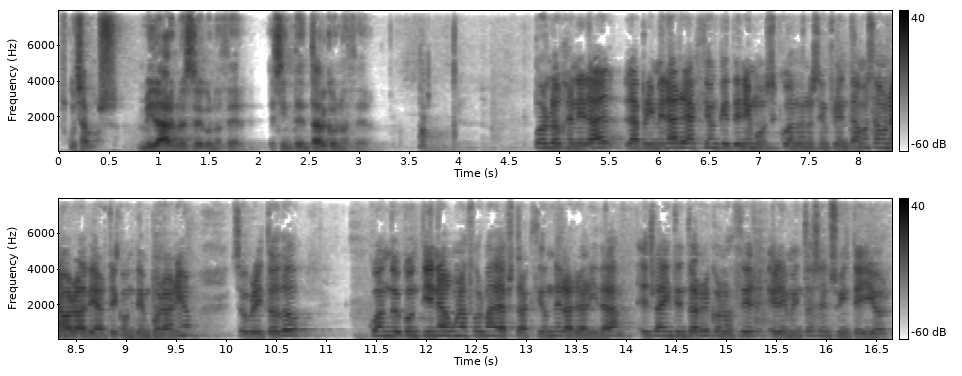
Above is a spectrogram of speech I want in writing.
Escuchamos. Mirar no es reconocer, es intentar conocer. Por lo general, la primera reacción que tenemos cuando nos enfrentamos a una obra de arte contemporáneo, sobre todo cuando contiene alguna forma de abstracción de la realidad, es la de intentar reconocer elementos en su interior.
